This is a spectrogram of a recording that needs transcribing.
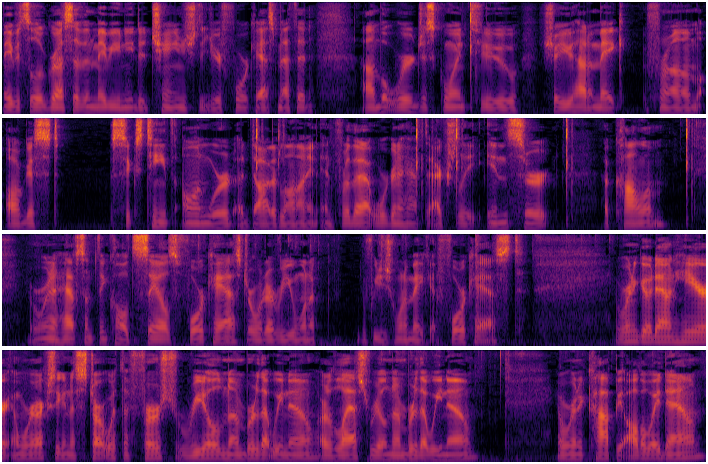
Maybe it's a little aggressive and maybe you need to change your forecast method. Um, but we're just going to show you how to make from August 16th onward a dotted line. And for that, we're going to have to actually insert a column. And we're going to have something called sales forecast or whatever you want to, if we just want to make it forecast. And we're going to go down here and we're actually going to start with the first real number that we know, or the last real number that we know. And we're going to copy all the way down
